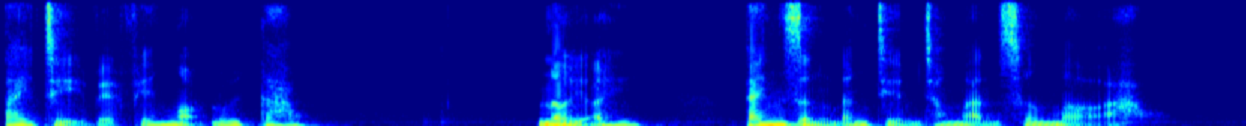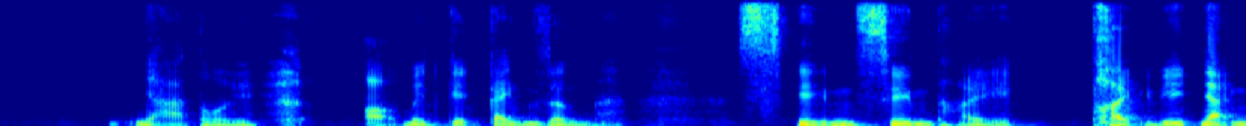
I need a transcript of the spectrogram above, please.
tay chỉ về phía ngọn núi cao. Nơi ấy, cánh rừng đang chìm trong màn sương mờ ảo. Nhà tôi ở bên kia cánh rừng. Xin xin thầy thầy đi nhanh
